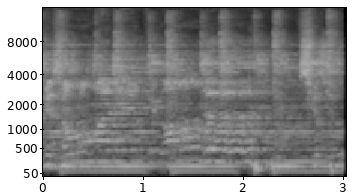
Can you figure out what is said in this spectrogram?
maison a l'air plus grande, surtout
